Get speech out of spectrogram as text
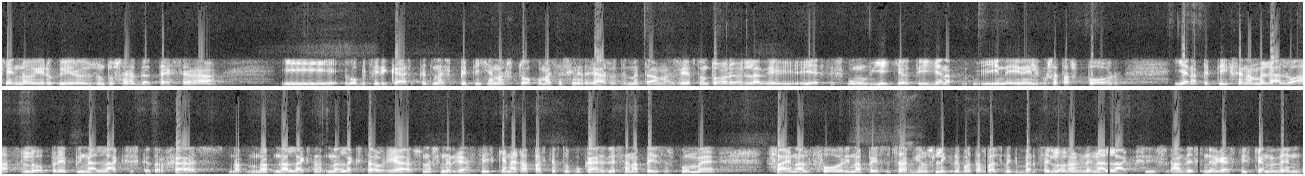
και ενώ οι ήρω- οι ήρωες ζουν το 44, η, ο πιτσιρικάς πρέπει να πετύχει ένα στόχο, μάλιστα συνεργάζονται μετά μαζί. Αυτό είναι το ωραίο. Δηλαδή η αίσθηση που μου βγήκε ότι για να, είναι, είναι λίγο σαν τα σπορ. Για να πετύχεις ένα μεγάλο άθλο πρέπει να αλλάξεις καταρχάς, να, να, να, αλλάξεις, να, να αλλάξεις τα όρια σου, να συνεργαστείς και να αγαπάς και αυτό που κάνεις. Δηλαδή, σαν να παίζεις, ας πούμε, Final Four ή να παίζεις το Champions League. Δεν μπορείς να τα βάλεις με την Barcelona αν δεν αλλάξεις, αν δεν συνεργαστείς και αν δεν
